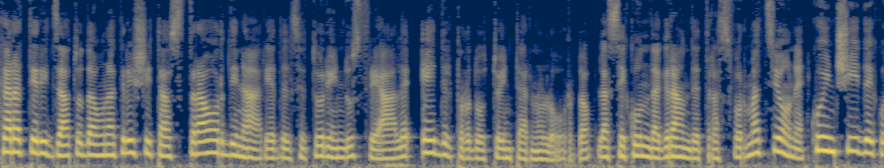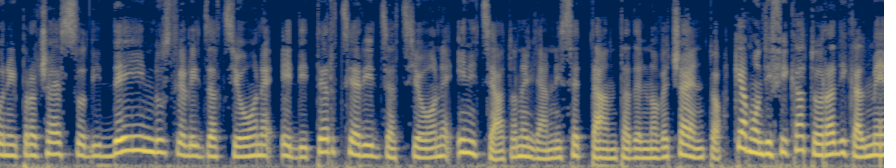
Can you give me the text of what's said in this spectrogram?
caratterizzato da una crescita straordinaria del settore industriale e del prodotto interno lordo. La seconda grande trasformazione coincide con il processo di deindustrializzazione e di terziarizzazione iniziato negli anni 70 del Novecento, che ha modificato radicalmente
